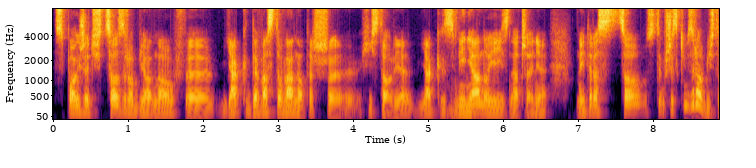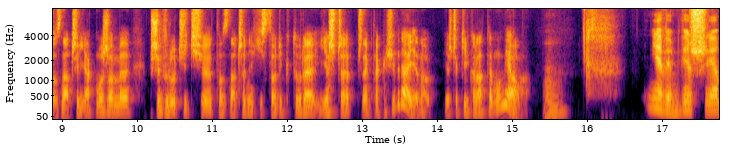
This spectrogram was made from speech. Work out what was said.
spojrzeć, co zrobiono, w, jak dewastowano też e, historię, jak zmieniano jej znaczenie. No i teraz co z tym wszystkim zrobić? To znaczy, jak możemy przywrócić e, to znaczenie historii, które jeszcze, przynajmniej tak mi się wydaje, no, jeszcze kilka lat temu miała. Mhm. Nie wiem, wiesz, ja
